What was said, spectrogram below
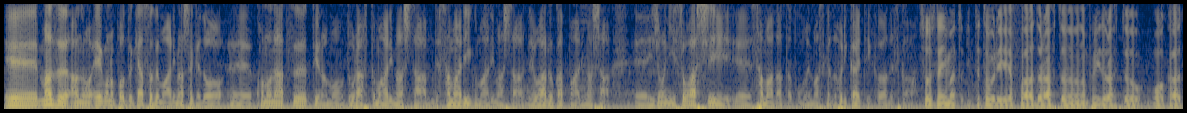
えー、まずあの英語のポッドキャストでもありましたけど、えー、この夏っていうのはもうドラフトもありました。でサマーリーグもありました。でワールドカップもありました、えー、非常に忙しい、えー、サマーだったと思いますけど振り返っていかがですか？そうですね今言った通りやっぱドラフトのプリドラフトウォーカー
